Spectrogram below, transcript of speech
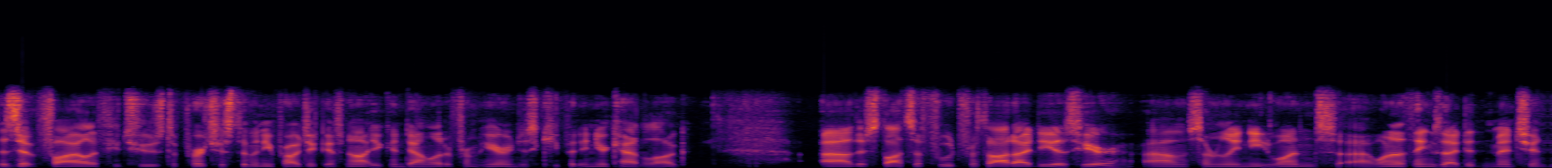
the zip file if you choose to purchase the mini project. If not, you can download it from here and just keep it in your catalog. Uh, there's lots of food for thought ideas here, um, some really neat ones. Uh, one of the things I didn't mention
